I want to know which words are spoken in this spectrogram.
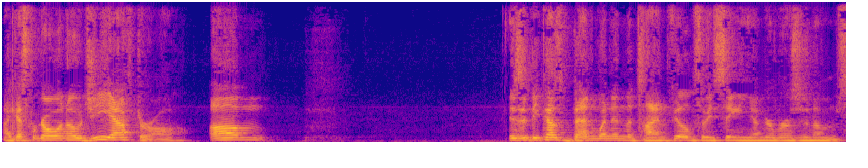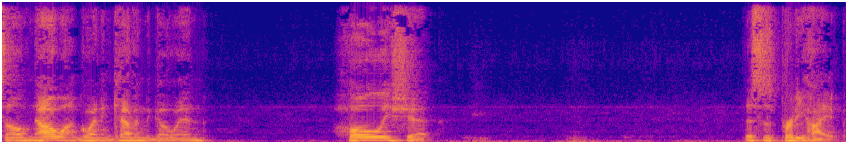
I guess we're going OG after all. Um Is it because Ben went in the time field so he's seeing a younger version of himself? Now I want Gwen and Kevin to go in. Holy shit. This is pretty hype.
